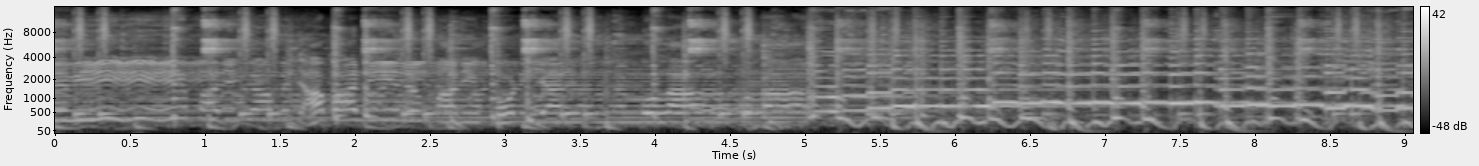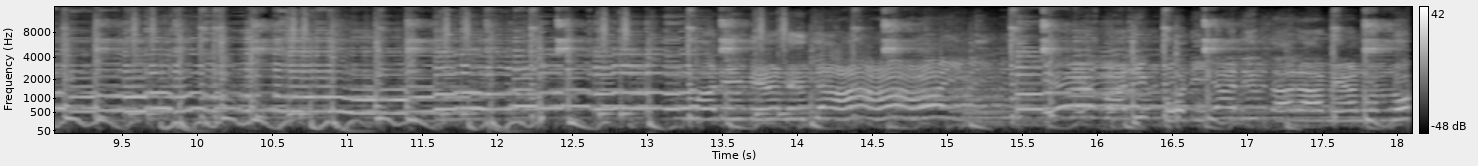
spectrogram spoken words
દેવી મારી ગામ જાબાની ને મારી ખોડિયાર તને બોલાવ બોલાવ. મારી વેણ જાય નો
